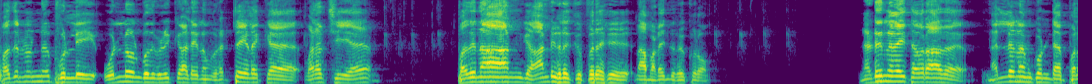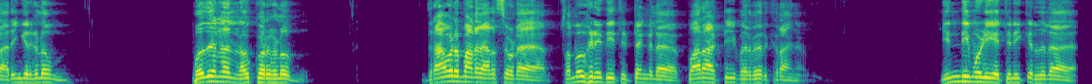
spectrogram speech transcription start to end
பதினொன்று புள்ளி ஒன்று ஒன்பது விழுக்காடு எனும் இரட்டை இலக்க வளர்ச்சியை பதினான்கு ஆண்டுகளுக்கு பிறகு நாம் அடைந்திருக்கிறோம். நடுநிலை தவறாத நல்லெண்ணம் கொண்ட பல அறிஞர்களும் பொதுநல நோக்கர்களும் திராவிட மாடல் அரசோட சமூக நீதி திட்டங்களை பாராட்டி வரவேற்கிறாங்க. இந்தி மொழியை திணிக்கிறதுல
